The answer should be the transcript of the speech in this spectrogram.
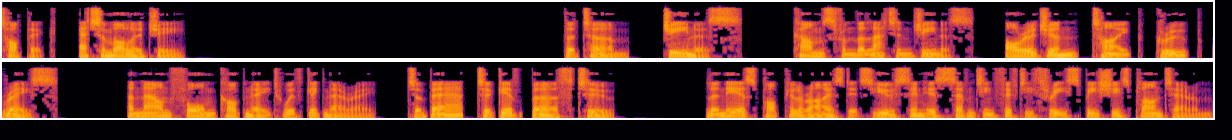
Topic: Etymology. The term genus comes from the Latin genus, origin, type, group, race, a noun form cognate with gignere, to bear, to give birth to. Linnaeus popularized its use in his 1753 Species Plantarum,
